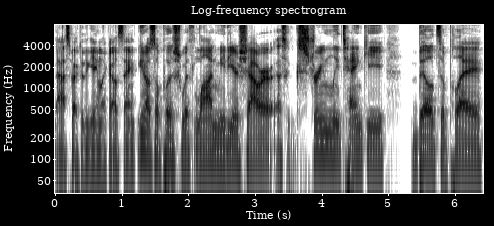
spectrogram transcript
aspect of the game, like I was saying. You can also push with LoN Meteor Shower, extremely tanky build to play.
